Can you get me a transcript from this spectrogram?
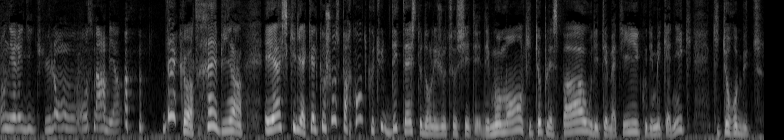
on est ridicule, on, on se marre bien. D'accord, très bien. Et est-ce qu'il y a quelque chose par contre que tu détestes dans les jeux de société? Des moments qui te plaisent pas ou des thématiques ou des mécaniques qui te rebutent?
